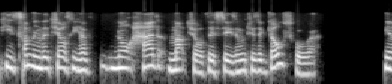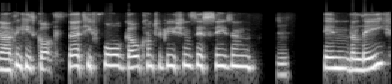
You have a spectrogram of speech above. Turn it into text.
he's something that Chelsea have not had much of this season, which is a goal scorer. You know, I think he's got 34 goal contributions this season mm. in the league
